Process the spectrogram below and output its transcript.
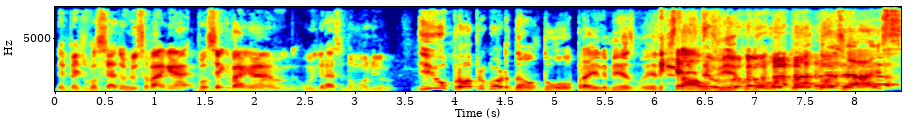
Depende, você é do Rio, você vai ganhar. Você que vai ganhar o ingresso do Murilo. E o próprio Gordão doou pra ele mesmo. Ele que está ao doou. vivo, doou, doou dois reais.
